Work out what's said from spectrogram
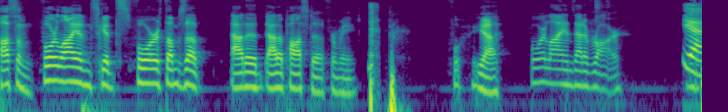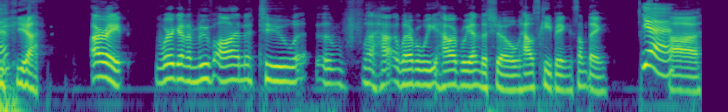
Awesome. Four lions gets four thumbs up out of out of pasta for me. Four, yeah. Four lions out of RAR. Yeah. yeah. All right. We're gonna move on to uh, how, whatever we, however we end the show, housekeeping, something. Yeah. Uh,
